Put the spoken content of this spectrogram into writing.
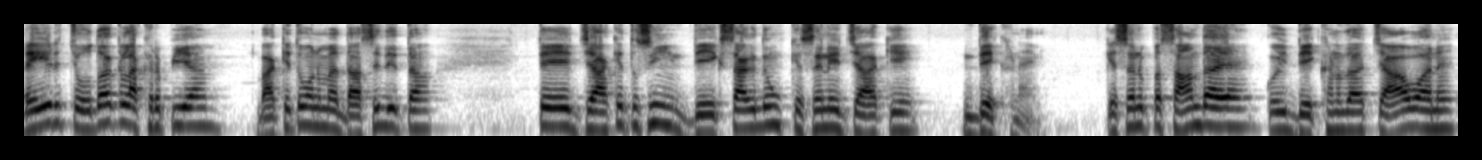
ਰੇਟ 14 ਕੁ ਲੱਖ ਰੁਪਈਆ, ਬਾਕੀ ਤੁਹਾਨੂੰ ਮੈਂ ਦੱਸ ਹੀ ਦਿੱਤਾ। ਤੇ ਜਾ ਕੇ ਤੁਸੀਂ ਦੇਖ ਸਕਦੇ ਹੋ ਕਿਸੇ ਨੇ ਜਾ ਕੇ ਦੇਖਣਾ ਹੈ। ਕਿਸੇ ਨੂੰ ਪਸੰਦ ਆਇਆ, ਕੋਈ ਦੇਖਣ ਦਾ ਚਾਹਵਾਨ ਹੈ,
